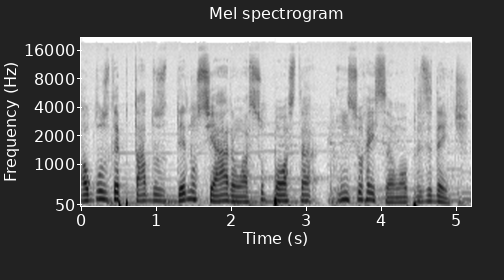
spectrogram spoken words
alguns deputados denunciaram a suposta insurreição ao presidente.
